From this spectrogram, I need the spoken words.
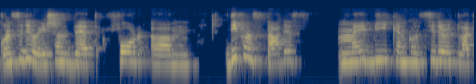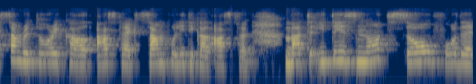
consideration that for um, different studies maybe can consider it like some rhetorical aspect, some political aspect, but it is not so for the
